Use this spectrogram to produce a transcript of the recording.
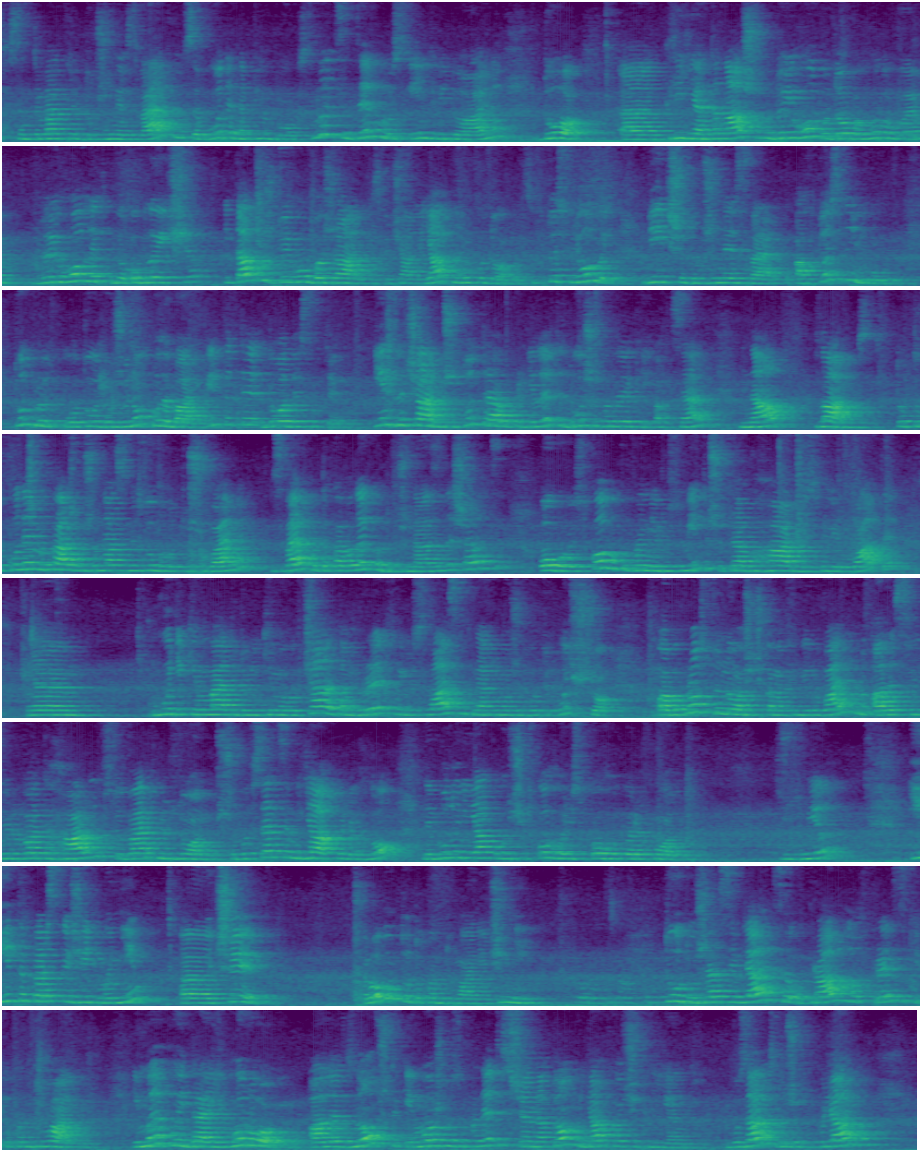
сантиметрів довжини зверху це буде на півбокс. Ми це дивимося індивідуально до е, клієнта нашого, до його будови голови, до його обличчя і також до його бажання, звичайно, як йому подобається. Хтось любить більше довжини зверху, а хтось не любить. Тут ми оту довжину коливаємо від 5 до 10. І, звичайно, що тут треба приділити дуже великий акцент на плавність. Тобто, коли ми кажемо, що в нас внизу було тушування, зверху така велика довжина залишається, обов'язково повинні розуміти, що треба гарно сфілірувати е, будь-яким методом, який ми вивчали, там бритвою, слайсинг, навіть може бути будь-що. Або просто ножичками філірувальними, але сфілірувати гарно всю верхню зону, щоб все це м'яко лягло, не було ніякого чіткого різкого переходу. Зрозуміли? І тепер скажіть мені, чи робимо тут окантування, чи ні? Тут вже з'являється у правилах, в принципі, окантування. І ми, по ідеї, його робимо, але знову ж таки можемо зупинитися ще на тому, як хоче клієнт. Бо зараз дуже популярно,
